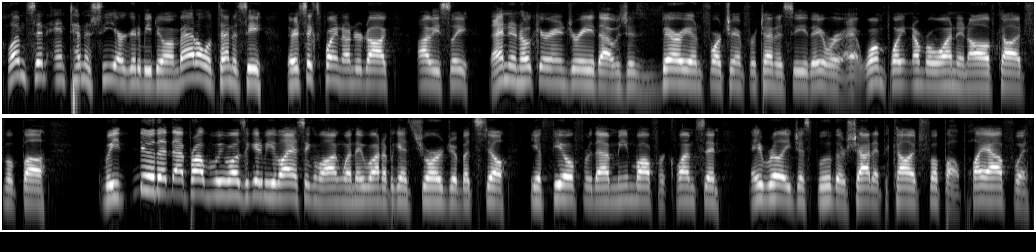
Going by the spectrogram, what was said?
Clemson and Tennessee are going to be doing battle. With Tennessee, they're a six point underdog. Obviously, the Hendon Hooker injury, that was just very unfortunate for Tennessee. They were at one point number one in all of college football. We knew that that probably wasn't going to be lasting long when they went up against Georgia, but still, you feel for them. Meanwhile, for Clemson, they really just blew their shot at the college football playoff with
